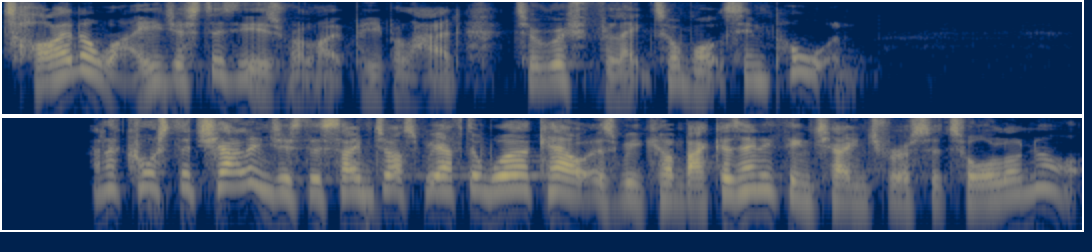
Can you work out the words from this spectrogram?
Time away, just as the Israelite people had, to reflect on what's important. And of course, the challenge is the same to us. We have to work out as we come back has anything changed for us at all or not?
